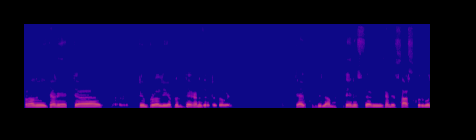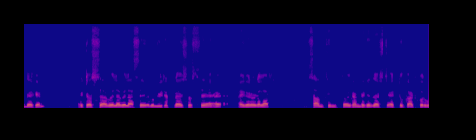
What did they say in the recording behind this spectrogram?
তো আমি এখানে একটা টেম্পোরালি আপনার দেখানোর জন্য একটা ডোমেন টাইপ দিলাম। দেন হচ্ছে আমি এখানে সার্চ করব, দেখেন। এটা হচ্ছে অ্যাভেলেবেল আছে এবং এটার প্রাইস হচ্ছে এগারো ডলার সামথিং তো এখান থেকে জাস্ট একটু কাট করব।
